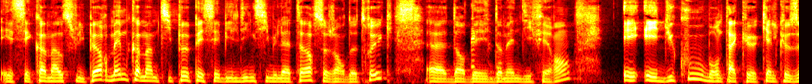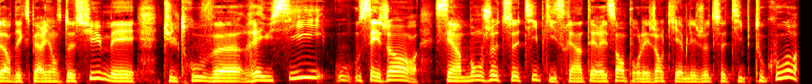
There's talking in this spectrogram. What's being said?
Et c'est comme House Flipper, même comme un petit peu PC Building Simulator, ce genre de truc, euh, dans des domaines différents. Et, et, du coup, bon, t'as que quelques heures d'expérience dessus, mais tu le trouves euh, réussi ou c'est genre, c'est un bon jeu de ce type qui serait intéressant pour les gens qui aiment les jeux de ce type tout court,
